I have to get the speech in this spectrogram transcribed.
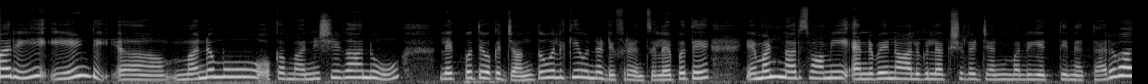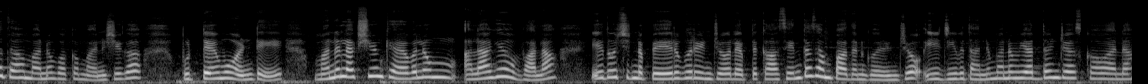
మరి ఏంటి? మనము ఒక మనిషిగాను లేకపోతే ఒక జంతువులకి ఉన్న డిఫరెన్స్. లేకపోతే ఏమంటున్నారు స్వామి ఎనభై నాలుగు లక్షల జన్మలు ఎత్తిన తర్వాత మనం ఒక మనిషిగా పుట్టాము అంటే మన లక్ష్యం కేవలం అలాగే అవ్వాలా? ఏదో చిన్న పేరు గురించో లేకపోతే కాసింత సంపాదన గురించో ఈ జీవితాన్ని మనం వ్యర్థం చేసుకోవాలా?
